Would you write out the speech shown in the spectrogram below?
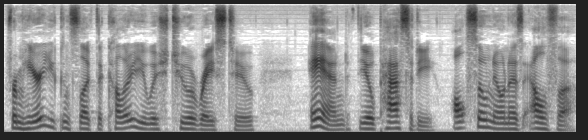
From here, you can select the color you wish to erase to, and the opacity, also known as alpha.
